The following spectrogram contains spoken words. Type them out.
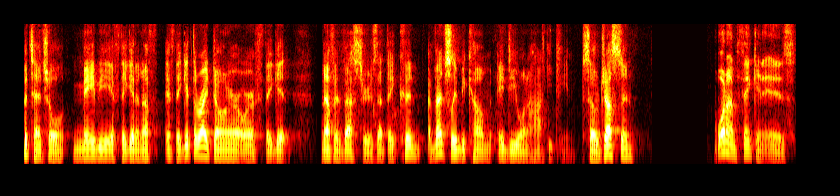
potential. Maybe if they get enough, if they get the right donor, or if they get enough investors, that they could eventually become a D1 hockey team. So, Justin, what I'm thinking is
